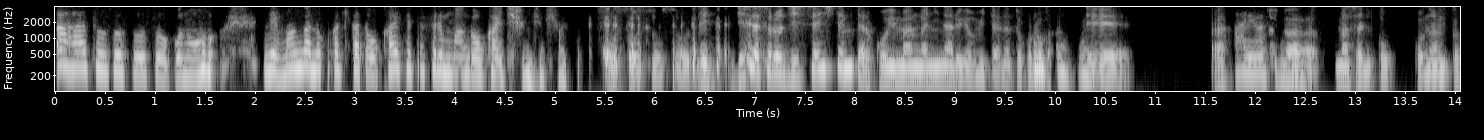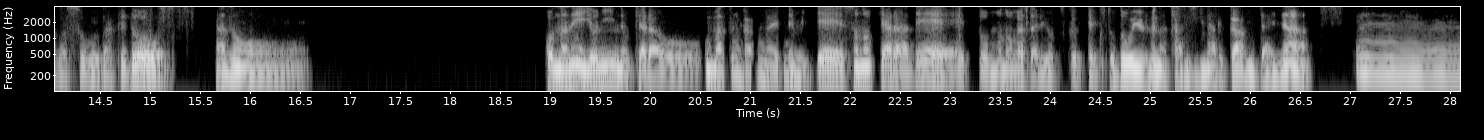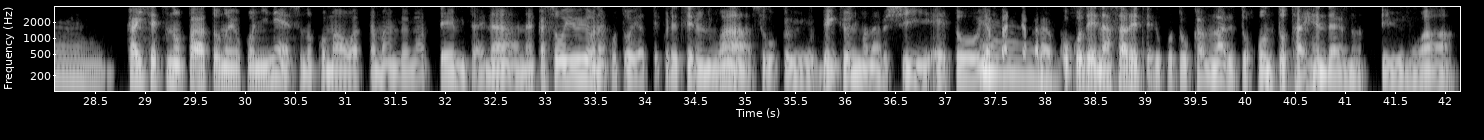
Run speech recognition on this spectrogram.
ああ、そうそうそうそう。この、ね、漫画の描き方を解説する漫画を描いてるんですよね。そうそうそうそう。で、実際それを実践してみたらこういう漫画になるよみたいなところがあっうんうんうんて、あ、ありますね。まさにここなんかがそうだけど、あのーこんなね、4人のキャラをまず考えてみて、そのキャラで、えっと、物語を作っていくとどういう風な感じになるかみたいな。解説のパートの横にね、そのコマ終わった漫画があって、みたいな、なんかそういうようなことをやってくれてるのは、すごく勉強にもなるし、えっと、やっぱりだから、ここでなされてることを考えると、本当大変だよなっていうのは、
